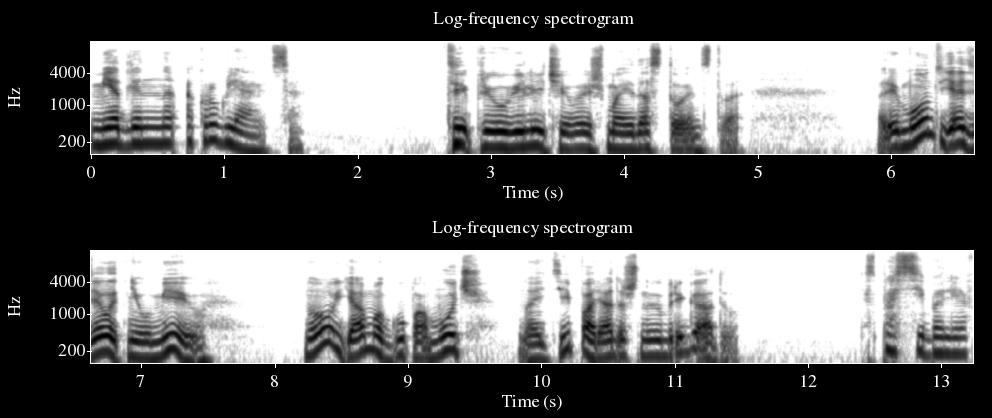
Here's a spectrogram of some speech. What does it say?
медленно округляются. Ты преувеличиваешь мои достоинства. — Ремонт я делать не умею, но я могу помочь найти порядочную бригаду. Спасибо, Лев.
